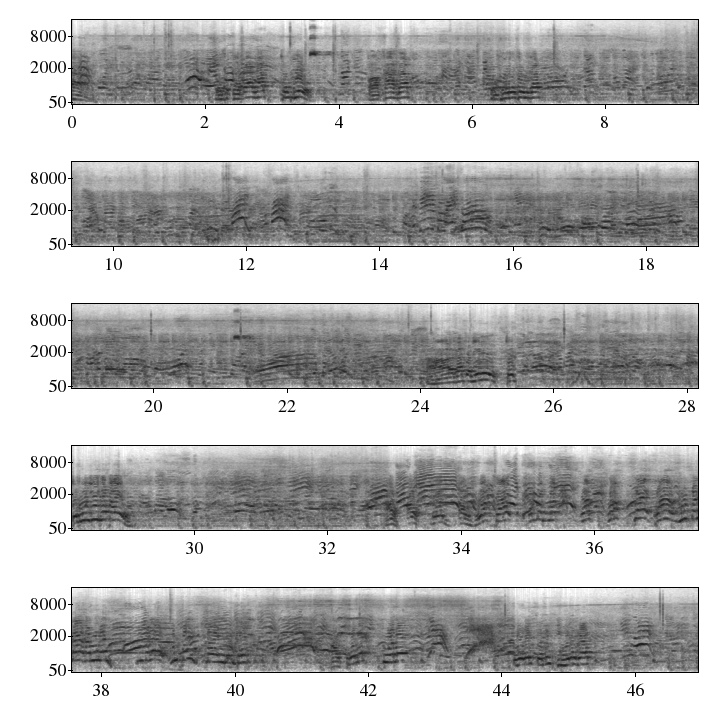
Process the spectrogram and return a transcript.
ตัวสกัดได้ครับชมพูออกข้างครับชมพูได้ชมครับ เอาเดินเอาล็อกซ้ายน้ำเงินล็อกล็อกล็อกซ้ายขวาหลุดไปแล้วครับน้ำเงินหลุดไปแล้วหลุดไปไม่โอเคเอาตัวเล็กตัวเล็กตัวเล็กตัวไม่จิ๋วนะครับ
